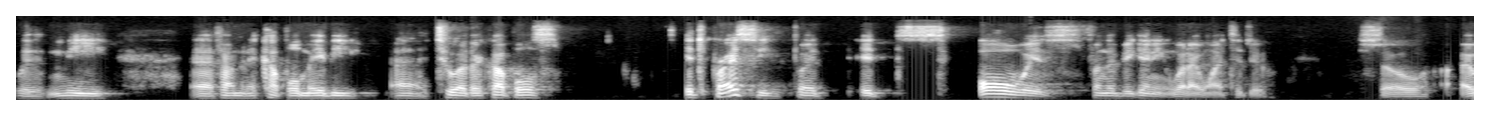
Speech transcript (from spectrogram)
with me? Uh, if i'm in a couple maybe uh, two other couples. It's pricey but it's always from the beginning what i want to do. So i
